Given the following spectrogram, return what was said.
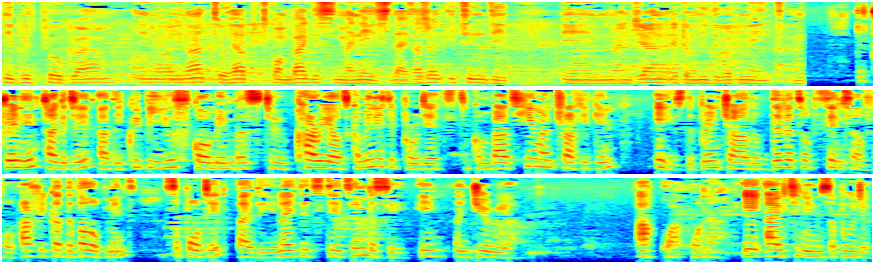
A good program, you know, in order to help to combat this menace that is actually eating deep in Nigerian economic development. The training targeted at equipping youth corps members to carry out community projects to combat human trafficking is the brainchild of Devatop Center for Africa Development, supported by the United States Embassy in Nigeria. Aqua Ona, AIT News, Abuja.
